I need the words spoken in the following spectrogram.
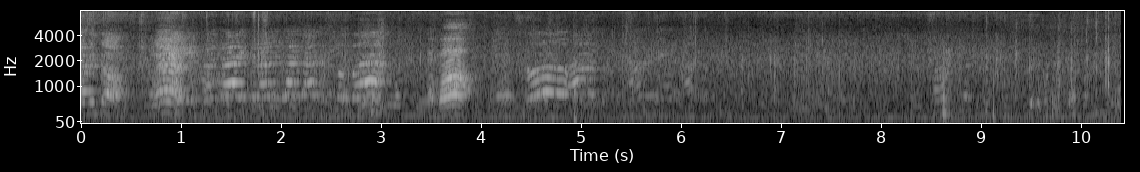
Let it go. Yeah.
